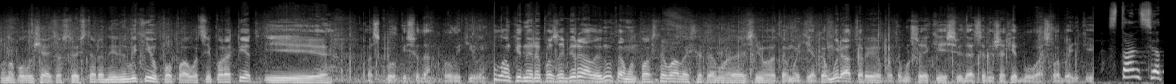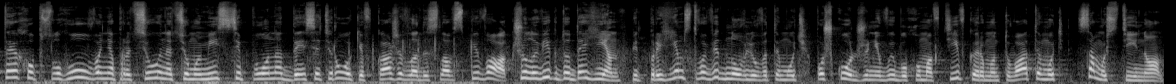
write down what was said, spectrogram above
Воно, виходить, з тої сторони не летів, попав у цей парапет і осколки сюди полетіли. Ламки, не позабирали, ну там поставалися пооставалися там, е, з нього там, ті акумулятори, тому що якийсь, видать, шахід шахет був, слабенький. Станція техобслуговування працює на цьому місці понад 10 років, каже Владислав Співак. Чоловік додає, підприємство відновлюватимуть пошкоджені вибухом автівки, ремонтуватимуть самостійно.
